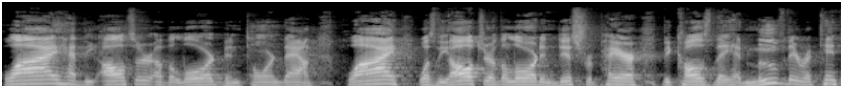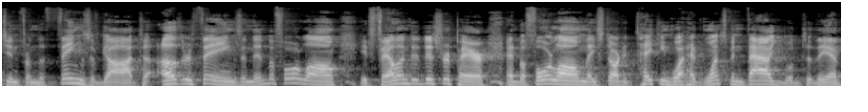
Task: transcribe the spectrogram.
Why had the altar of the Lord been torn down? Why was the altar of the Lord in disrepair? Because they had moved their attention from the things of God to other things, and then before long, it fell into disrepair, and before long, they started taking what had once been valuable to them,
